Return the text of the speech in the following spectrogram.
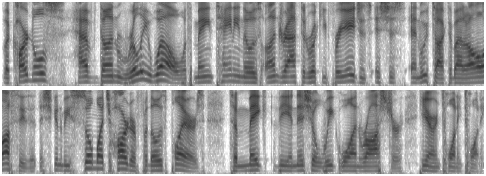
the Cardinals have done really well with maintaining those undrafted rookie free agents. It's just, and we've talked about it all offseason, it's going to be so much harder for those players to make the initial week one roster here in 2020.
